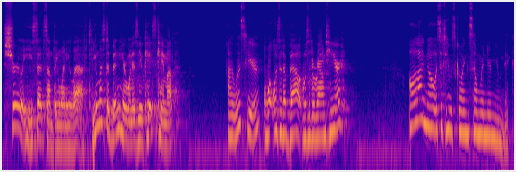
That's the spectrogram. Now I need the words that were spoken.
Surely he said something when he left. You must have been here when his new case came up. I was here. What was it about? Was it around here? All I know is that he was going somewhere near Munich.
